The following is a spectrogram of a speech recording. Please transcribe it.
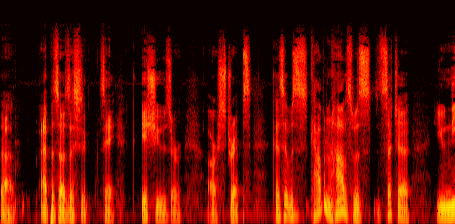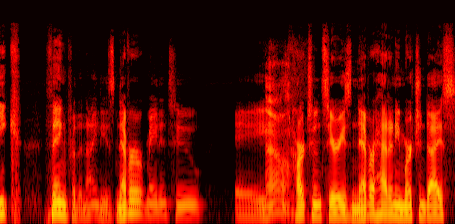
uh, episodes. I should say issues or or strips because it was Calvin and Hobbes was such a unique thing for the '90s. Never made into a No. cartoon series. Never had any merchandise.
